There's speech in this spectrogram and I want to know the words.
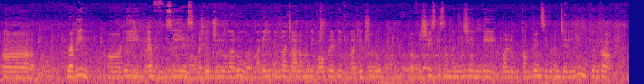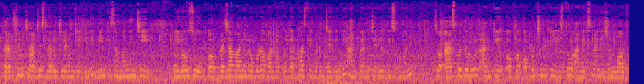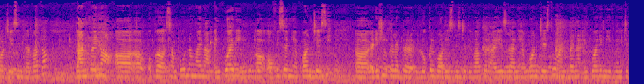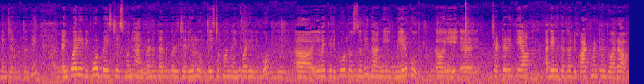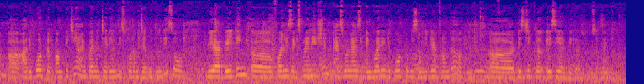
ఆ, ప్రవీణ్ డిఎఫ్సిఎస్ అధ్యక్షులు గారు అదేవిధంగా చాలామంది కోఆపరేటివ్ అధ్యక్షులు ఫిషరీస్కి సంబంధించింది వాళ్ళు కంప్లైంట్స్ ఇవ్వడం జరిగింది. ముఖ్యంగా కరప్షన్ ఛార్జెస్ లెవెల్ చేయడం జరిగింది. దీనికి సంబంధించి ఈరోజు ప్రజావాణిలో కూడా వాళ్ళ ఒక దరఖాస్తు ఇవ్వడం జరిగింది. ఆయన పైన చర్యలు తీసుకోమని. So as per the rule ఆయనకి ఒక ఆపర్చునిటీ ఇస్తూ ఆయన ఎక్స్ప్లెనేషన్ కాల్ ఫర్ చేసిన తర్వాత దానిపైన ఒక సంపూర్ణమైన ఎంక్వైరీ ఆఫీసర్ని అపాయింట్ చేసి additional collector local bodies mister Divakar IAS గారిని అపాయింట్ చేస్తూ ఆయన పైన ఎంక్వైరీ నిర్వహించడం జరుగుతుంది. ఎంక్వైరీ రిపోర్ట్ బేస్ చేసుకొని ఆయన పైన తదుపరి చర్యలు based upon the enquiry report ఏవైతే రిపోర్ట్ వస్తుంది దాన్ని మేరకు ఏ- చట్టరీత్యా అదేవిధంగా డిపార్ట్మెంటల్ ద్వారా ఆ రిపోర్ట్ పంపించి ఆయన పైన చర్యలు తీసుకోవడం జరుగుతుంది. So we are waiting uh, for his explanation as well as inquiry report to be submitted from the uh, district uh, ACLP. So thank you.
